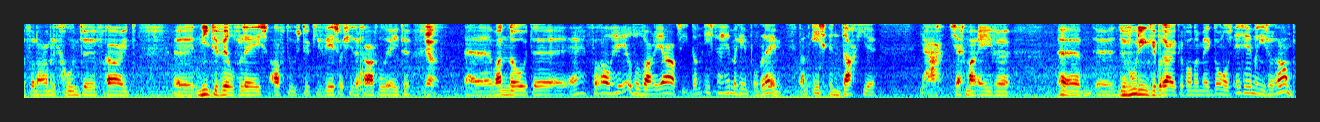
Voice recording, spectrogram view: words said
voornamelijk groente, fruit, niet te veel vlees, af en toe een stukje vis als je dat graag wil eten. Ja. Eh, wat noten, eh, vooral heel veel variatie, dan is dat helemaal geen probleem. Dan is een dagje, ja, zeg maar even, eh, de voeding gebruiken van een McDonald's is helemaal niet zo ramp.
